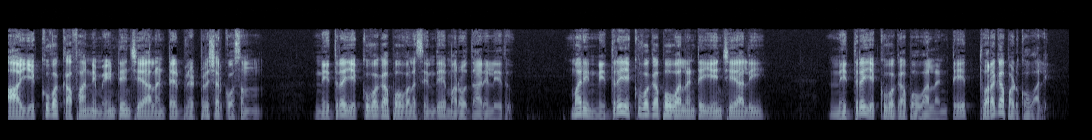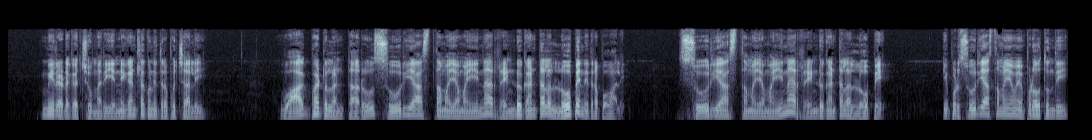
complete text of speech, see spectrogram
ఆ ఎక్కువ కఫాన్ని మెయింటైన్ చేయాలంటే బ్లడ్ ప్రెషర్ కోసం నిద్ర ఎక్కువగా పోవలసిందే మరో దారి లేదు. మరి నిద్ర ఎక్కువగా పోవాలంటే ఏం చేయాలి? నిద్ర ఎక్కువగా పోవాలంటే త్వరగా పడుకోవాలి. మీరడగచ్చు మరి ఎన్ని గంటలకు నిద్రపుచ్చాలి? వాగ్భటులంటారు సూర్యాస్తమయమైన రెండు గంటల లోపే నిద్రపోవాలి. సూర్యాస్తమయమైన రెండు గంటల లోపే. ఇప్పుడు సూర్యాస్తమయం ఎప్పుడవుతుంది?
